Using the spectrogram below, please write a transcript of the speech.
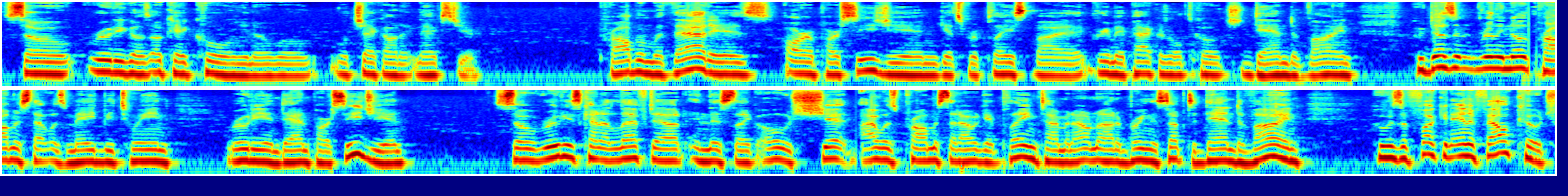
So Rudy goes, okay, cool. You know, we'll we'll check on it next year. Problem with that is Ara Parseghian gets replaced by Green Bay Packers old coach Dan Devine, who doesn't really know the promise that was made between Rudy and Dan Parseghian. So Rudy's kind of left out in this like, oh shit, I was promised that I would get playing time and I don't know how to bring this up to Dan Devine, who is a fucking NFL coach.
